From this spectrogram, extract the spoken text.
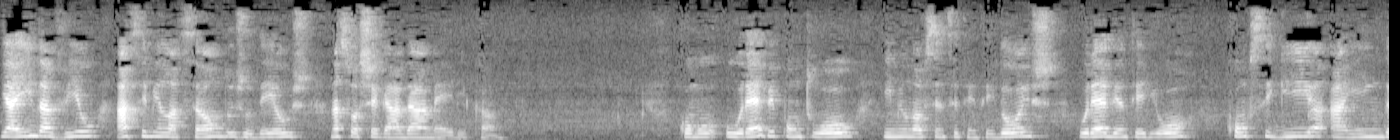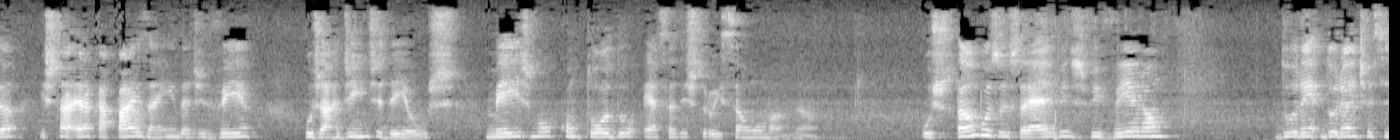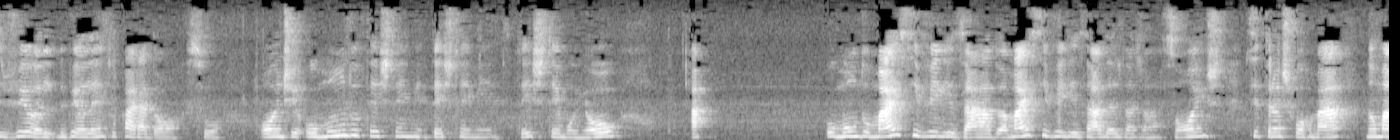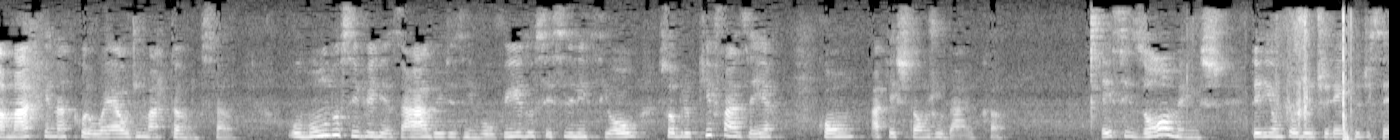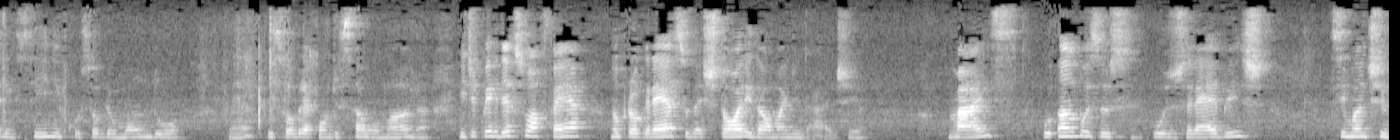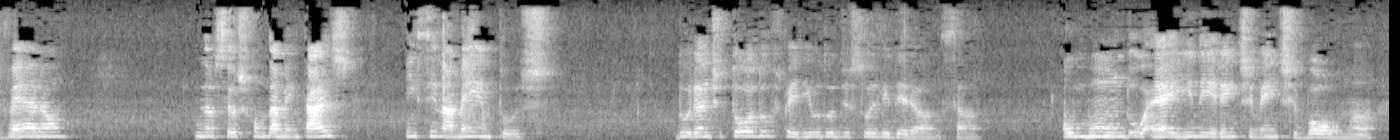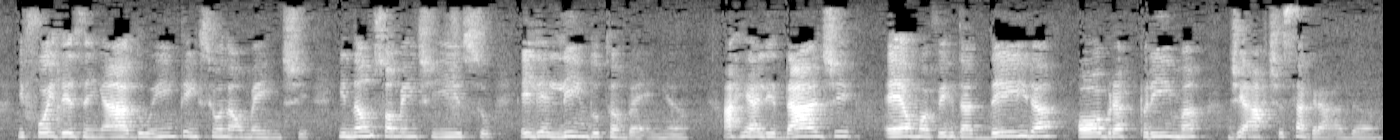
E ainda viu a assimilação dos judeus na sua chegada à América. Como o Rebbe pontuou em 1972, o Rebbe anterior conseguia ainda, era capaz ainda de ver o jardim de Deus, mesmo com toda essa destruição humana. Os, ambos os Rebes viveram durante esse violento paradoxo, onde o mundo testemunhou o mundo mais civilizado, a mais civilizada das nações, se transformar numa máquina cruel de matança. O mundo civilizado e desenvolvido se silenciou sobre o que fazer com a questão judaica. Esses homens teriam todo o direito de serem cínicos sobre o mundo né, e sobre a condição humana e de perder sua fé no progresso da história e da humanidade. Mas ambos os, os rebes se mantiveram nos seus fundamentais ensinamentos durante todo o período de sua liderança. O mundo é inerentemente bom e foi desenhado intencionalmente. E não somente isso, ele é lindo também. A realidade é uma verdadeira obra-prima de arte sagrada.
